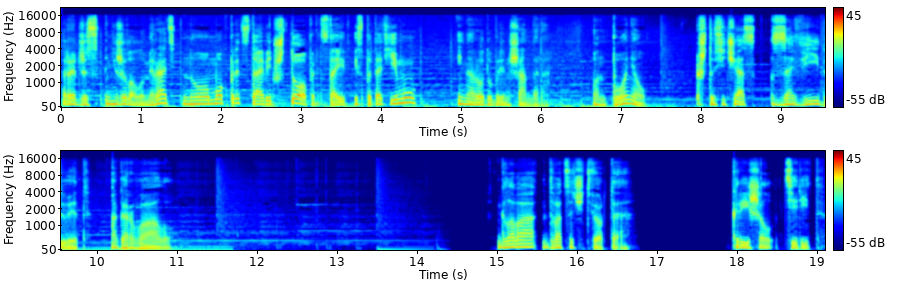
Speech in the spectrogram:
Реджис не желал умирать, но мог представить, что предстоит испытать ему и народу Бриншандера. Он понял, что сейчас завидует Агарвалу. Глава 24. Кришел Тирит.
